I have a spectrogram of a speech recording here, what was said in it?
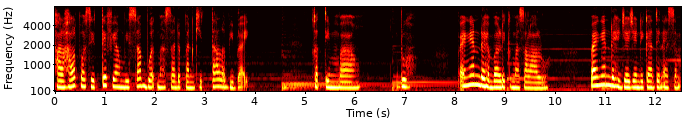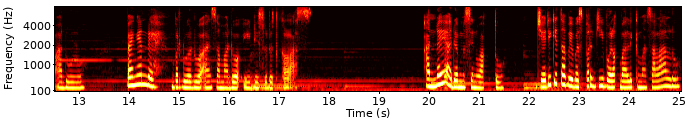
Hal-hal positif yang bisa buat masa depan kita lebih baik ketimbang duh pengen deh balik ke masa lalu. Pengen deh jajan di kantin SMA dulu. Pengen deh berdua-duaan sama doi di sudut kelas. Andai ada mesin waktu jadi kita bebas pergi bolak-balik ke masa lalu.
